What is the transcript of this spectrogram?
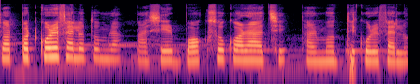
চটপট করে ফেলো তোমরা। পাশের বক্সও করা আছে, তার মধ্যে করে ফেলো।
